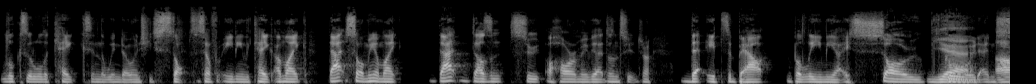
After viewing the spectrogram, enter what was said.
looks at all the cakes in the window and she stops herself from eating the cake. I'm like, that saw me. I'm like, that doesn't suit a horror movie. That doesn't suit that. It's about bulimia. is so Yeah. good and Ah.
